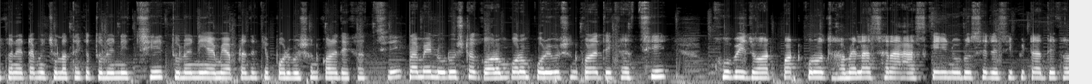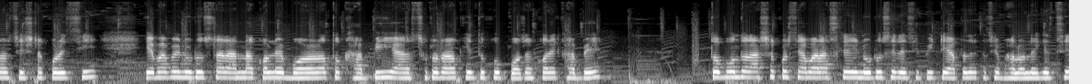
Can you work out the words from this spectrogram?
এখন এটা আমি চুলা থেকে তুলে নিচ্ছি। তুলে নিয়ে আমি আপনাদেরকে পরিবেশন করে দেখাচ্ছি। আমি এই নুডলসটা গরম গরম পরিবেশন করে দেখাচ্ছি। খুবই ঝটপট কোনো ঝামেলা ছাড়া আজকে এই নুডলসের রেসিপিটা দেখানোর চেষ্টা করেছি। এভাবে নুডলসটা রান্না করলে বড়রা তো খাবেই আর ছোটরাও কিন্তু খুব মজা করে খাবে। তো বন্ধুরা, আশা করছি আমার আজকের এই নুডলসের রেসিপিটি আপনাদের কাছে ভালো লেগেছে।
